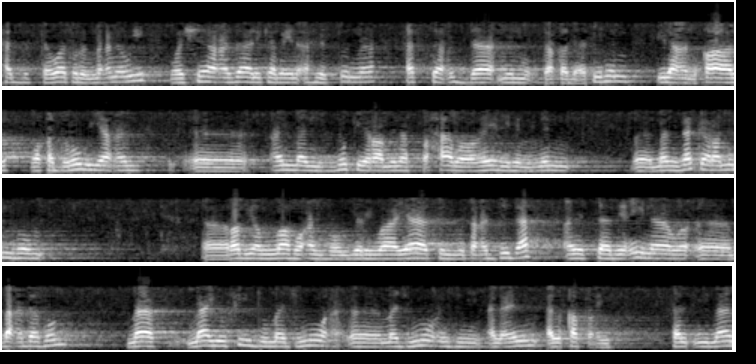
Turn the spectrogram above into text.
حد التواتر المعنوي وشاع ذلك بين أهل السنة حتى عد من معتقداتهم إلى أن قال وقد روي عن عن من ذكر من الصحابة وغيرهم من من ذكر منهم رضي الله عنهم بروايات متعددة عن التابعين بعدهم ما ما يفيد مجموع مجموعه العلم القطعي. فالإيمان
